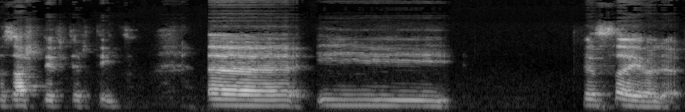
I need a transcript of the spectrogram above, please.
mas acho que devo ter tido. Uh, e pensei, olha,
